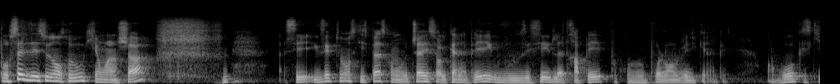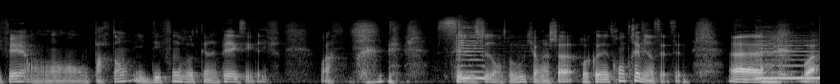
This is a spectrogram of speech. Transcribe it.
Pour celles et ceux d'entre vous qui ont un chat, c'est exactement ce qui se passe quand votre chat est sur le canapé et que vous essayez de l'attraper pour, l'enlever du canapé. En gros, qu'est-ce qu'il fait en partant? Il défonce votre canapé avec ses griffes. Voilà. Celles et ceux d'entre vous qui ont un chat reconnaîtront très bien cette scène. Euh, voilà.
